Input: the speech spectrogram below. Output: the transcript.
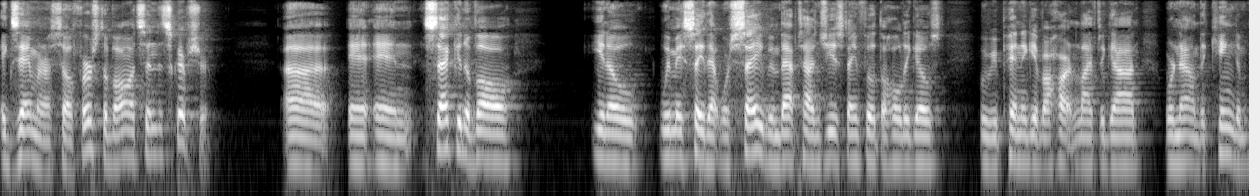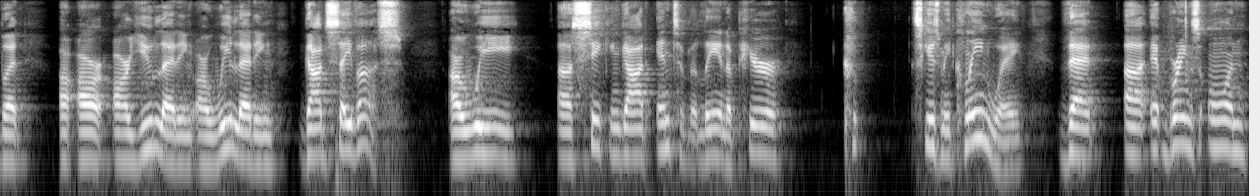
examine ourselves? First of all, it's in the scripture. Uh, and, and, second of all, you know, we may say that we're saved and baptized in Jesus' name, filled with the Holy Ghost. We repent and give our heart and life to God. We're now in the kingdom. But are, are, are you letting, are we letting God save us? Are we uh, seeking God intimately in a pure, excuse me, clean way that uh, it brings on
